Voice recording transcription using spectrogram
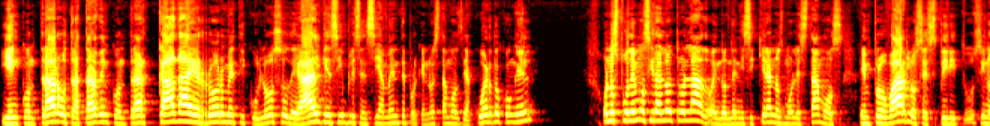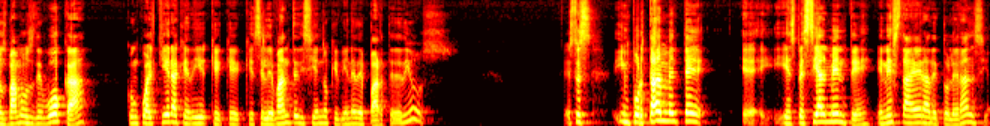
y encontrar o tratar de encontrar cada error meticuloso de alguien simple y sencillamente porque no estamos de acuerdo con él. O nos podemos ir al otro lado, en donde ni siquiera nos molestamos en probar los espíritus y nos vamos de boca con cualquiera que, se levante diciendo que viene de parte de Dios. Esto es importantemente eh, y especialmente en esta era de tolerancia.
